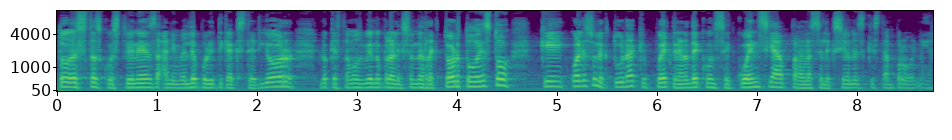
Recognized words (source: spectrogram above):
todas estas cuestiones a nivel de política exterior, lo que estamos viendo con la elección de rector, todo esto, ¿qué, ¿cuál es su lectura que puede tener de consecuencia para las elecciones que están por venir?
